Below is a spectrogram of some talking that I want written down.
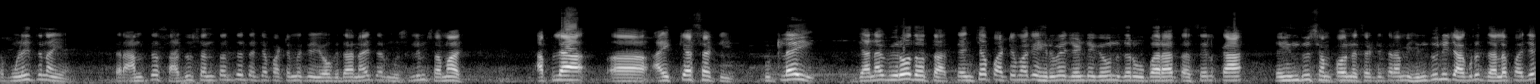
तर मुळीच नाही आहे. तर आमचं साधू संतांचं त्याच्या पाठीमागे योगदान आहे. तर मुस्लिम समाज आपल्या ऐक्यासाठी कुठल्याही ज्यांना विरोध होता त्यांच्या पाठीमागे हिरवे झेंडे घेऊन जर उभा राहत असेल का तर हिंदू संपवण्यासाठी तर आम्ही हिंदूंनी जागृत झालं पाहिजे.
